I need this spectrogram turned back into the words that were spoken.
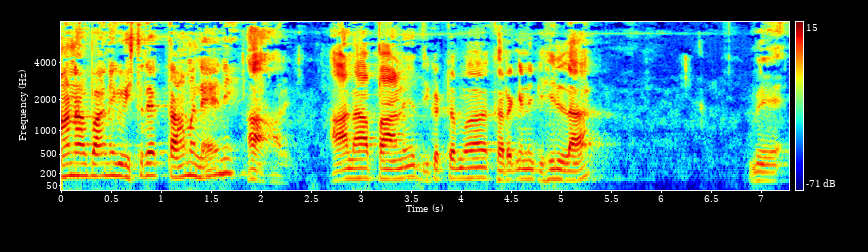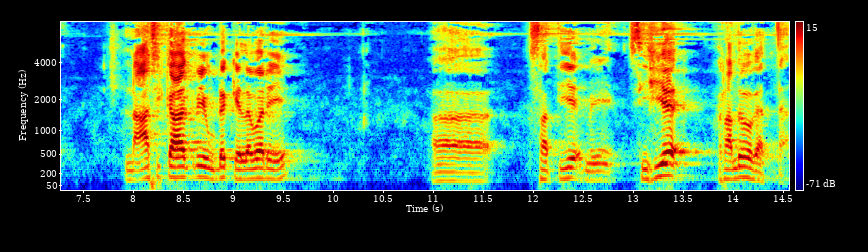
ආනාපානයක විස්තරයක් තාම නැහනේ. ආ හරි. ආනාපානය දිගටම කරගෙන ගිහිල්ලා මේ නාසිකාග්‍රයේ උඩ කෙළවරේ සතිය මේ සිහිය රඳව ගත්තා.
